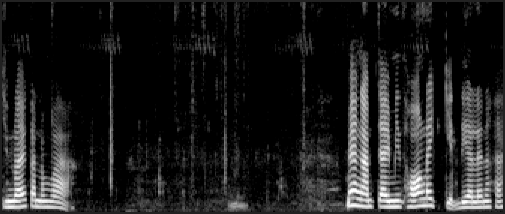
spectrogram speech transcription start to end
กินไว้กันนะว่า แม่งามใจมีท้องได้เก็ดเดือนแล้วนะคะ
